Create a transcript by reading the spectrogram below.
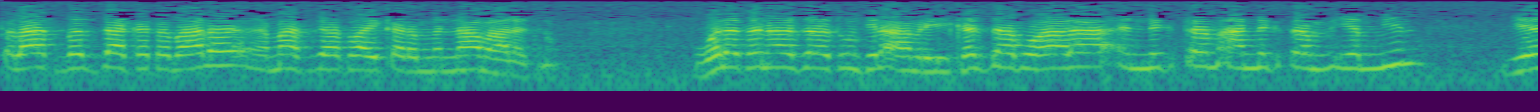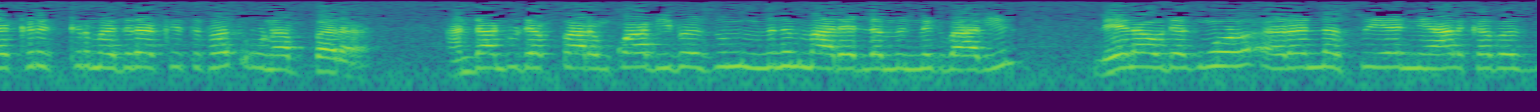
ጥላት በዛ ከተባለ ማስጋቱ አይቀርምና ማለት ነው። ولتنازعتم في الأمر ከዛ በኋላ እንግጠም አንግጠም የሚል የክርክር መድረክ ትፈጥሩ ነበረ። አንዳንዱ ደፋር እንኳ ቢበዙም ምንም አይደለም እንግባ ሌላው ደግሞ እረ እነሱ ይህን ያህል ከበዙ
